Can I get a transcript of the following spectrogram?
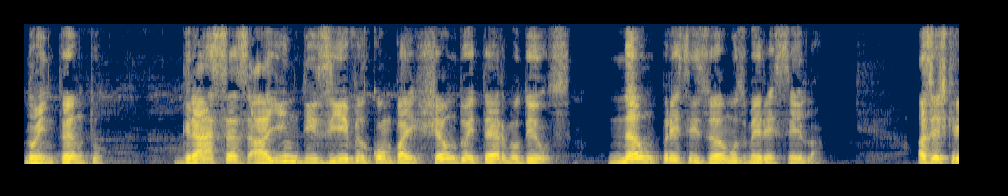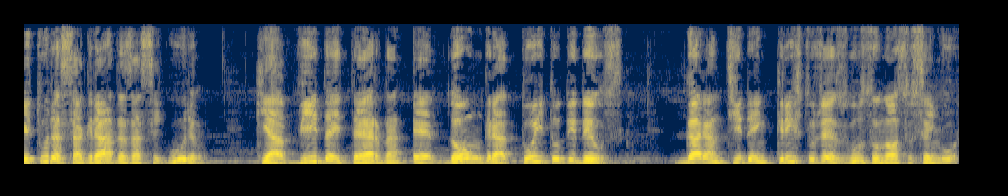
No entanto, graças à indizível compaixão do eterno Deus, não precisamos merecê-la. As Escrituras Sagradas asseguram que a vida eterna é dom gratuito de Deus, garantida em Cristo Jesus, o nosso Senhor.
